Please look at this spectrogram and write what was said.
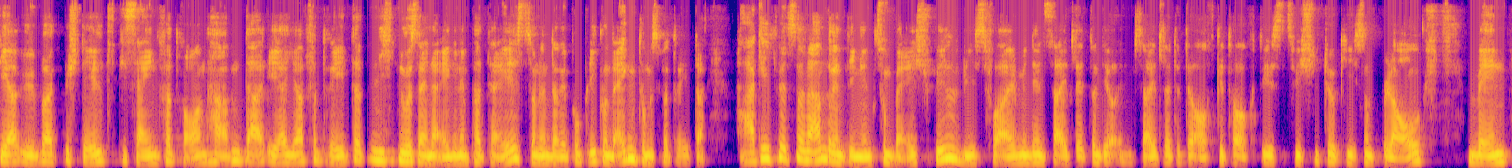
der über bestellt, die sein Vertrauen haben, da er ja Vertreter nicht nur seiner eigenen Partei ist, sondern der Republik und Eigentumsvertreter. Hagelig wird es nur an anderen Dingen, zum Beispiel, wie es vor allem in den Sidelettern, der, im Sideletter, der aufgetaucht ist, zwischen Türkis und Blau, wenn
